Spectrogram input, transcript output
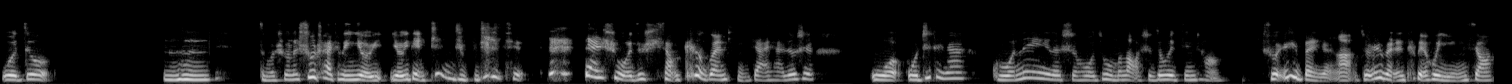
我就。嗯，怎么说呢？说出来可能有有一点政治不正确，但是我就是想客观评价一下，就是我我之前在国内的时候，就我们老师就会经常说日本人啊，就日本人特别会营销，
